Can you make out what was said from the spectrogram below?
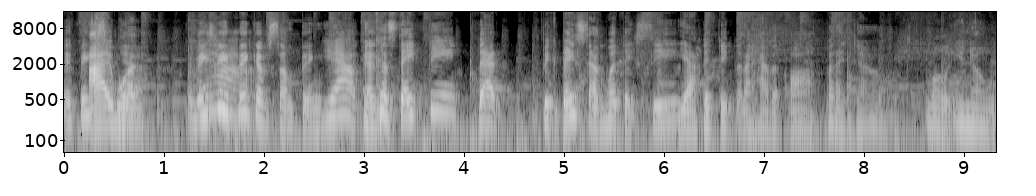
It makes I want. yeah. It makes me think of something. Yeah, And- because they think that based on what they see, Yeah. they think that I have it all, but I don't. Well, you know,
